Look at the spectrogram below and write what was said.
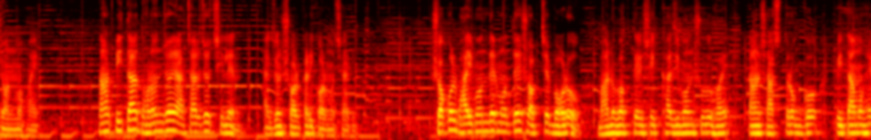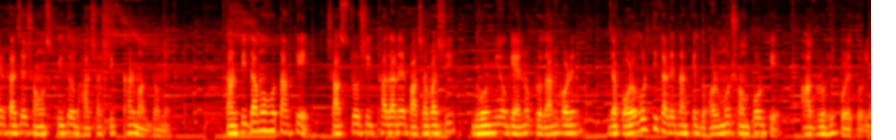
জন্ম হয়। তাঁর পিতা ধনঞ্জয় আচার্য ছিলেন একজন সরকারি কর্মচারী। সকল ভাই বোনদের মধ্যে সবচেয়ে বড় ভানুভক্তের শিক্ষা জীবন শুরু হয় তাঁর শাস্ত্রজ্ঞ পিতামহের কাছে সংস্কৃত ভাষা শিক্ষার মাধ্যমে। তাঁর পিতামহ তাঁকে শাস্ত্র শিক্ষাদানের পাশাপাশি ধর্মীয় জ্ঞানও প্রদান করেন, যা পরবর্তীকালে তাঁকে ধর্ম সম্পর্কে আগ্রহী করে তোলে।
